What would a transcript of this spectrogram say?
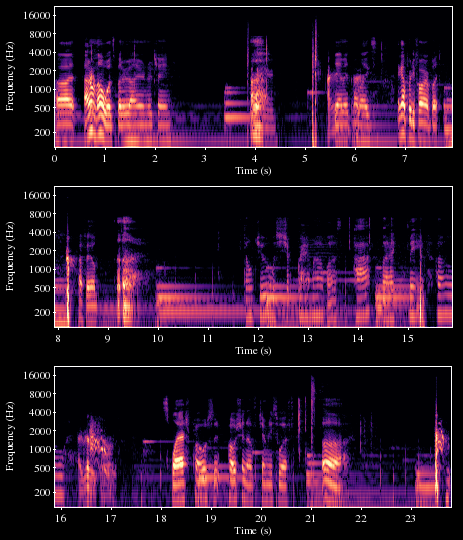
Uh, I don't know what's better, iron or chain. Iron. Iron Damn it, my alright. legs. I got pretty far, but I failed. Don't you wish your grandma was hot like me? Oh. I really don't. Splash potion, potion of Chimney Swift. Uh. Ugh.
